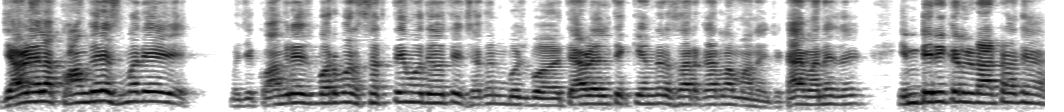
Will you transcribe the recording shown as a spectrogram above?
ज्या वेळेला काँग्रेसमध्ये म्हणजे काँग्रेस बरोबर सत्तेमध्ये होते छगन भुजबळ त्यावेळेला ते केंद्र सरकारला मानायचे. काय म्हणायचे इम्पेरिकल डाटा द्या.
